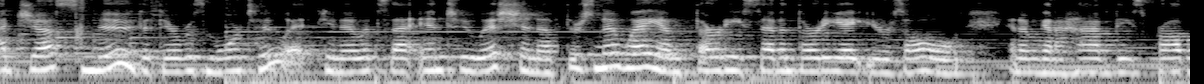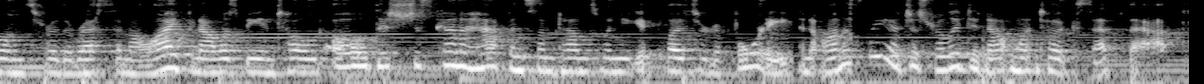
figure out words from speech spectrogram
I just knew that there was more to it. You know, it's that intuition of there's no way I'm 37, 38 years old and I'm going to have these problems for the rest of my life. And I was being told, oh, this just kind of happens sometimes when you get closer to 40. And honestly, I just really did not want to accept that.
